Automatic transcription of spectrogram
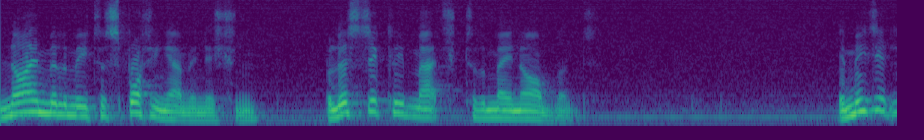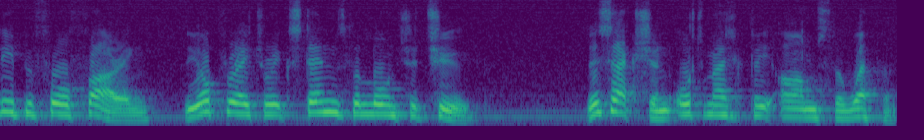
9mm spotting ammunition ballistically matched to the main armament. Immediately before firing, the operator extends the launcher tube. This action automatically arms the weapon.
